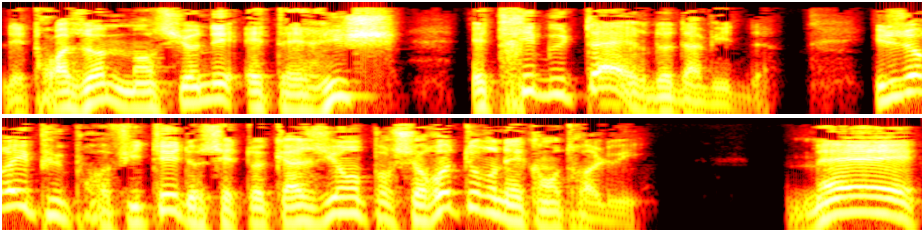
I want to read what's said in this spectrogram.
Les trois hommes mentionnés étaient riches et tributaires de David. Ils auraient pu profiter de cette occasion pour se retourner contre lui. Mais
